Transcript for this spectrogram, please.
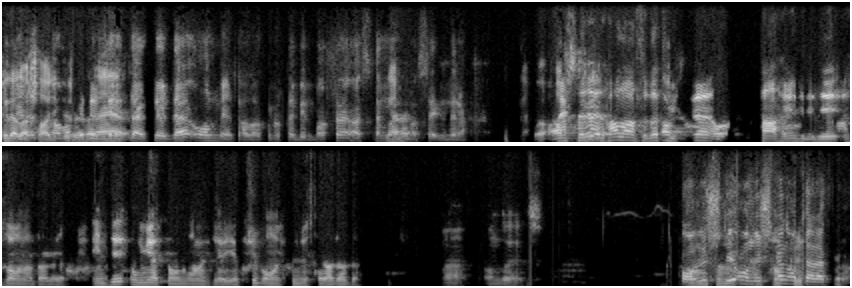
biraz aşağı gedir. Yəni, təqdirdə olmayacaqlar qrupda birbaşa. Əslində mən Yəni- buna sevinirəm. Məsələn, hal-hazırda. Türkiyə o Tahirin dediyi zonadadır. İndi ümumiyyətlə ondan geriyə düşüb 13-cü sıradadır. hə, onda heç. 13-dür, Onun üçün, 13-dən çox o tərəf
